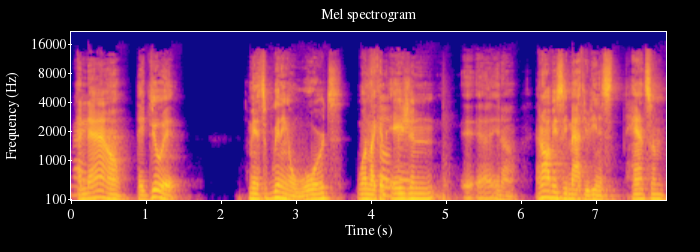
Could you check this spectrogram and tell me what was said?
Right. and now they do it. I mean, it's winning awards. Won like So an good. Asian, uh, you know, and obviously Matthew Deane is handsome.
